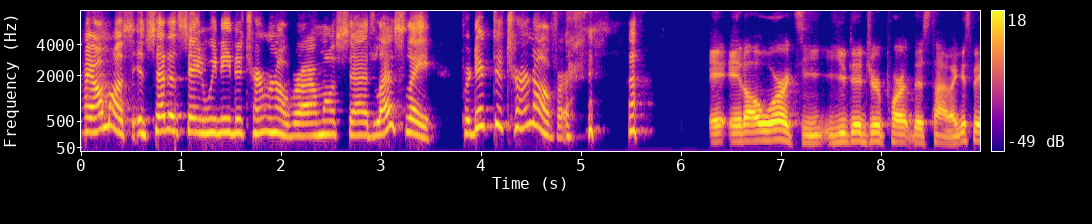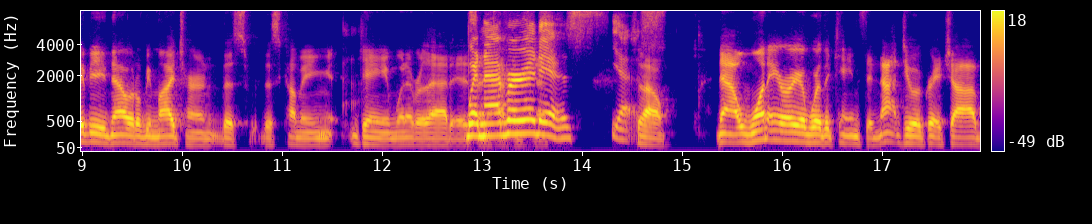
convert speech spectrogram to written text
I almost instead of saying we need a turnover, I almost said Leslie predict a turnover. it, it, all worked. You, you did your part this time. I guess maybe now it'll be my turn this this coming game, whenever that is. Whenever it is, yes. So now, one area where the Canes did not do a great job,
